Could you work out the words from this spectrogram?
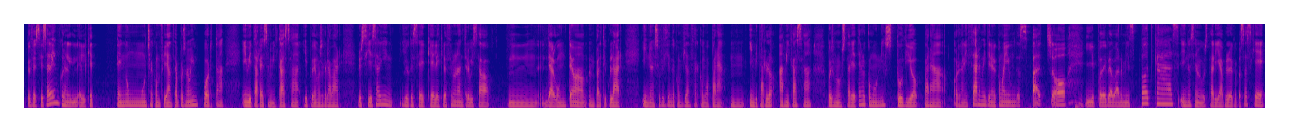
Entonces, si es alguien con el, que tengo mucha confianza, pues no me importa invitarles a mi casa y podemos grabar. Pero si es alguien, yo que sé, que le quiero hacer una entrevista Mm, de algún tema en particular y no hay suficiente confianza como para mm, invitarlo a mi casa, pues me gustaría tener como un estudio para organizarme y tener como ahí un despacho y poder grabar mis podcasts y no sé, me gustaría, pero lo que pasa es que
